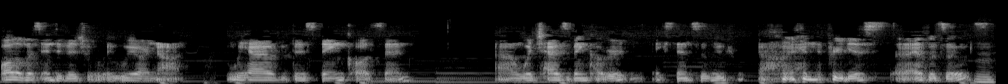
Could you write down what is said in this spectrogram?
all of us individually, we are not. We have this thing called sin, uh, which has been covered extensively uh, in the previous uh, episodes.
